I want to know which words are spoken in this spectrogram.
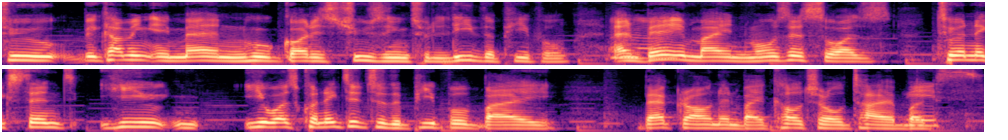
to becoming a man who God is choosing to lead the people. And bear Mm-hmm. in mind, Moses was, to an extent, he he was connected to the people by background and by cultural tie, but yes.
